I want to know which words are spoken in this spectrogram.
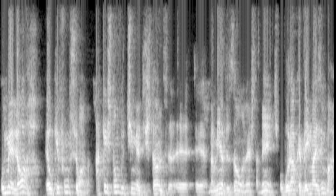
o melhor é o que funciona. A questão do time à distância, é, é, na minha visão, honestamente, o buraco é bem mais embaixo,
